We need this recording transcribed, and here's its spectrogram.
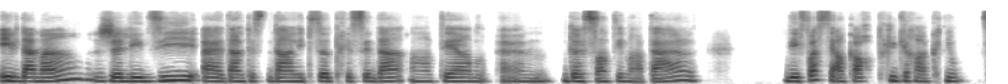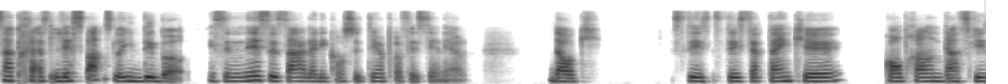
Évidemment, je l'ai dit euh, dans l'épisode précédent en termes euh, de santé mentale, des fois, c'est encore plus grand que nous. L'espace, il déborde et c'est nécessaire d'aller consulter un professionnel. Donc, c'est certain que comprendre, identifier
